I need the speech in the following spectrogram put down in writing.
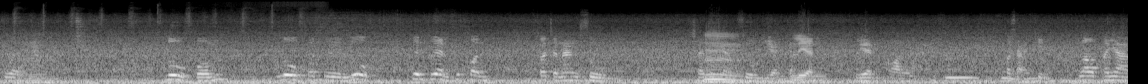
ช่วยกันลูกผม ลูกคนอื่นลูกเพื่อนๆทุกคนก็จะนั่งซูมใช้โปรแกรมซูมเรียนกันเรียนเรียนออนไลน์ภาษาอังกฤษเราพยายาม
